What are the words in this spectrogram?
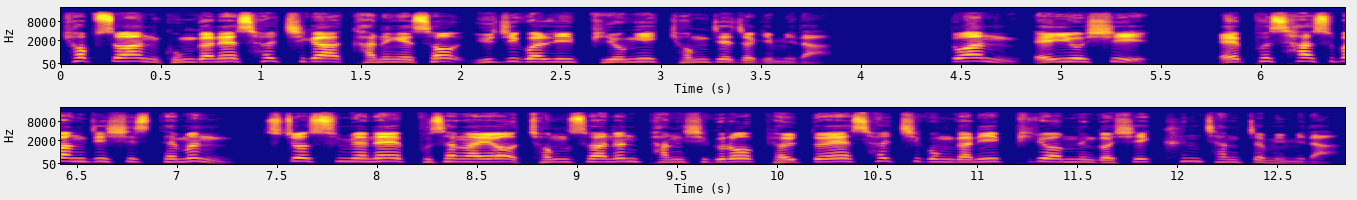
협소한 공간에 설치가 가능해서 유지 관리 비용이 경제적입니다. 또한 AOC F 사수방지 시스템은 수조 수면에 부상하여 정수하는 방식으로 별도의 설치 공간이 필요 없는 것이 큰 장점입니다.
